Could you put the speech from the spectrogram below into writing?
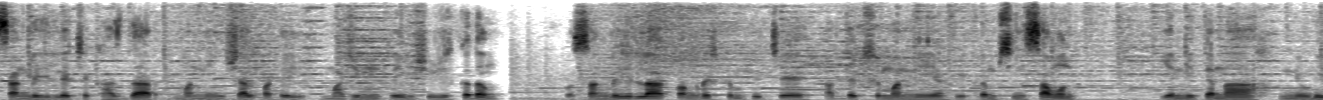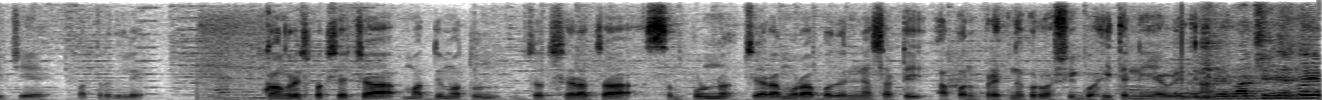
सांगली जिल्ह्याचे खासदार माननीय विशाल पाटील माजी मंत्री विश्वजित कदम व सांगली जिल्हा काँग्रेस कमिटीचे अध्यक्ष माननीय विक्रमसिंग सावंत यांनी त्यांना निवडीचे पत्र दिले. काँग्रेस पक्षाच्या माध्यमातून जत शहराचा संपूर्ण चेहरामोरा बदलण्यासाठी आपण प्रयत्न करू अशी ग्वाही त्यांनी यावेळी दिली. शहराचे नेते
